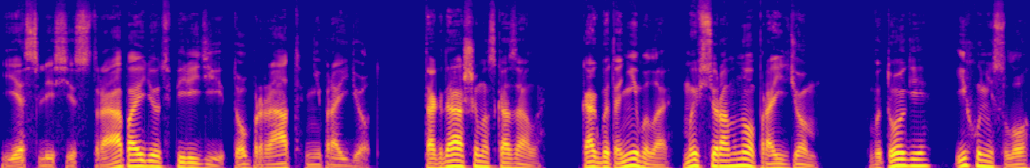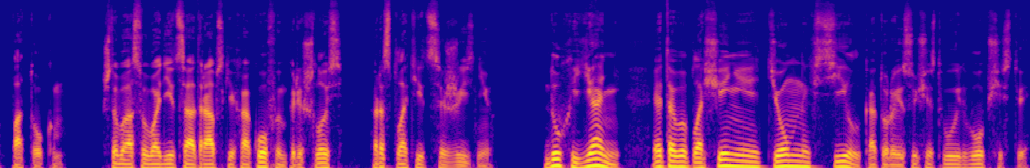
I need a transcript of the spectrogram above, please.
Если сестра пойдет впереди, то брат не пройдет. Тогда Ашима сказала, «Как бы то ни было, мы все равно пройдем, в итоге их унесло потоком. Чтобы освободиться от рабских оков, им пришлось расплатиться жизнью. Дух Янь — это воплощение темных сил, которые существуют в обществе,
